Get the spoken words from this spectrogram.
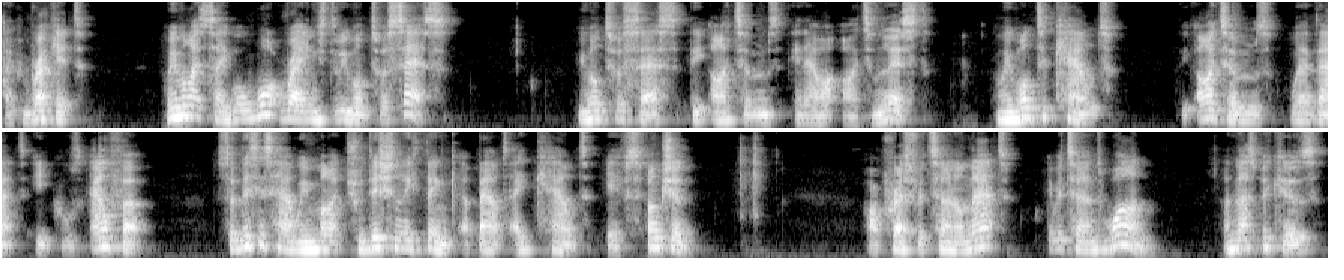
open bracket. We might say, well, what range do we want to assess? We want to assess the items in our item list. And we want to count the items where that equals alpha. So this is how we might traditionally think about a count ifs function. I'll press return on that, it returns 1. And that's because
